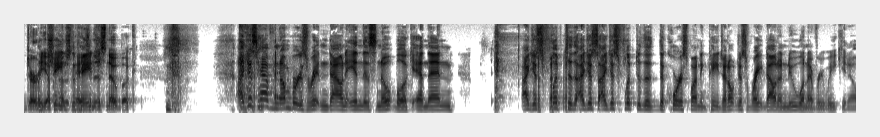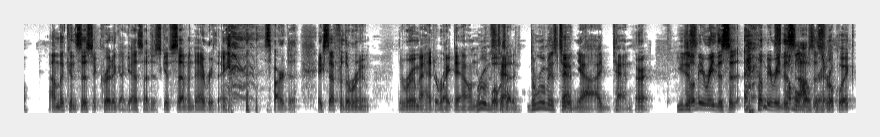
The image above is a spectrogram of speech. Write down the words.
dirty Like, up another the page, in this notebook. I just have numbers written down in this notebook, and then I just flip to the. I just I just flip to the the corresponding page. I don't just write down a new one every week. You know. I'm a consistent critic, I guess. I just give seven to everything. it's hard to, except for the room. The room I had to write down. Room's what was ten. that? The room is Two? ten. Yeah, I ten. All right. You so let me read this. Let me read the synopsis real quick.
